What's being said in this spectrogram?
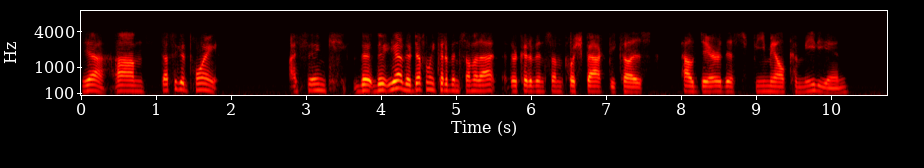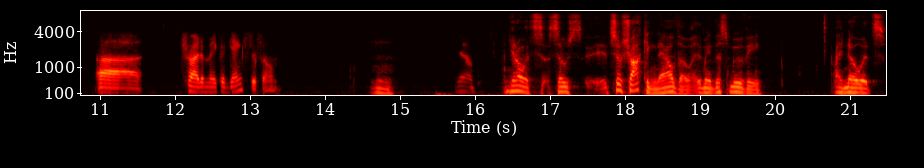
yeah. Um, that's a good point. I think there, yeah, there definitely could have been some of that. There could have been some pushback because how dare this female comedian uh, try to make a gangster film? Mm. Yeah. You know, it's so it's so shocking now, though. I mean, this movie, I know it's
